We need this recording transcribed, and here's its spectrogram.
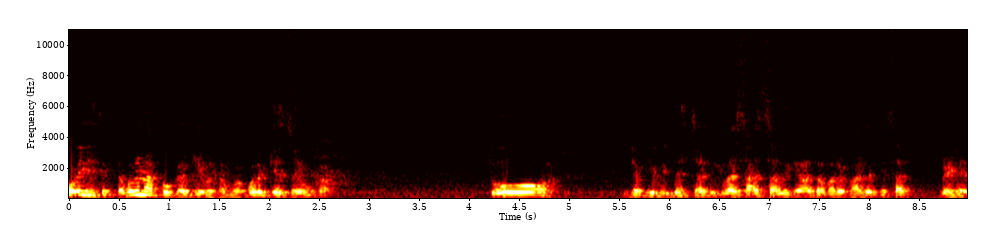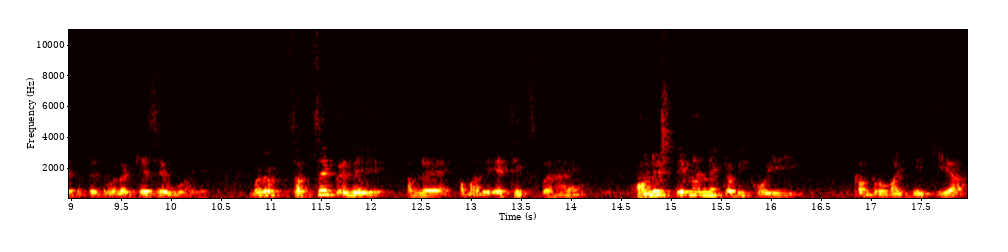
हो ही नहीं सकता। बोले मैं आपको करके बताऊँगा। बोले कैसे होगा? तो जब ये बिज़नेस चलने के बाद, सात साल के बाद हमारे फादर के साथ बैठे थे तो बोला, कैसे हुआ ये? मतलब सबसे पहले हमने हमारे एथिक्स बनाए। हॉनेस्टी में हमने कभी कोई कंप्रोमाइज नहीं किया।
